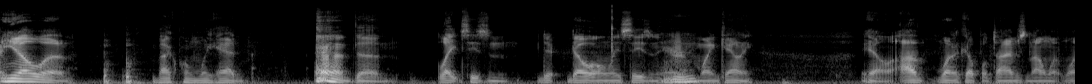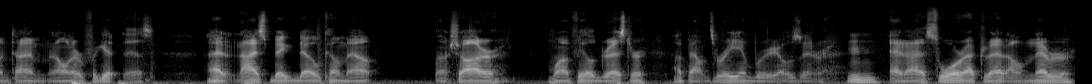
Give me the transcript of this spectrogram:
You know, uh, back when we had the late season doe only season here in Wayne County, you know, I went a couple of times and I went one time and I'll never forget this. I had a nice big doe come out. I shot her. When I field dressed her, I found three embryos in her. Mhm. And I swore after that I'll never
